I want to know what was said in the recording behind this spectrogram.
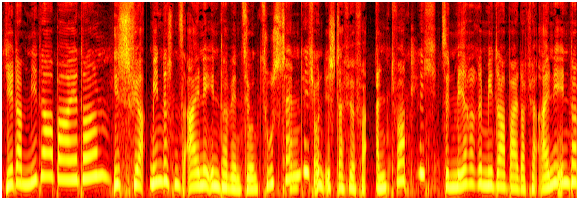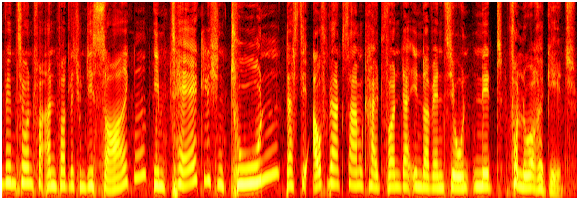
Jeder Mitarbeiter ist für mindestens eine Intervention zuständig und ist dafür verantwortlich. Sind mehrere Mitarbeiter für eine Intervention verantwortlich und die sorgen im täglichen Tun, dass die Aufmerksamkeit von der Intervention nicht verloren geht.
